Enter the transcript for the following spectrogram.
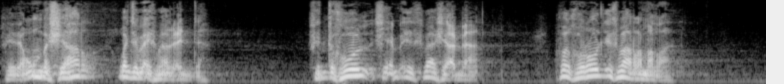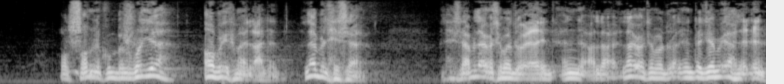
فإذا غم الشهر وجب إكمال العدة في الدخول إكمال شعبان وفي الخروج إكمال رمضان. والصوم يكون بالرؤية أو بإكمال العدد لا بالحساب. الحساب لا يعتمد عند لا يعتمد عند جميع أهل العلم.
